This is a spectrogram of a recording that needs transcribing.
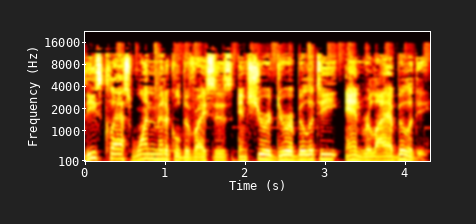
these Class 1 medical devices ensure durability and reliability.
